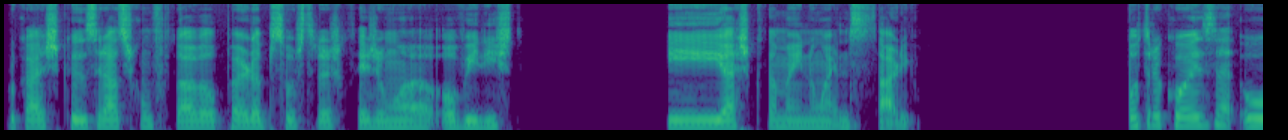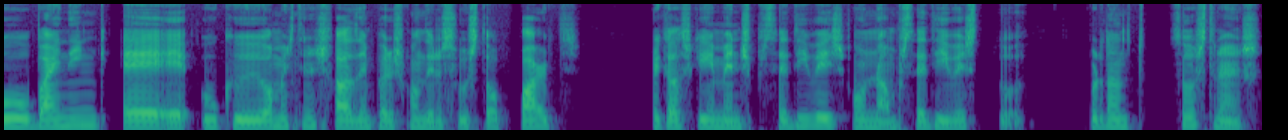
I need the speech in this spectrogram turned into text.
porque acho que será desconfortável para pessoas trans que estejam a ouvir isto e acho que também não é necessário. Outra coisa, o binding é, é o que homens trans fazem para esconder as suas top parts, para que elas fiquem menos perceptíveis ou não perceptíveis de todo. Portanto, pessoas trans,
